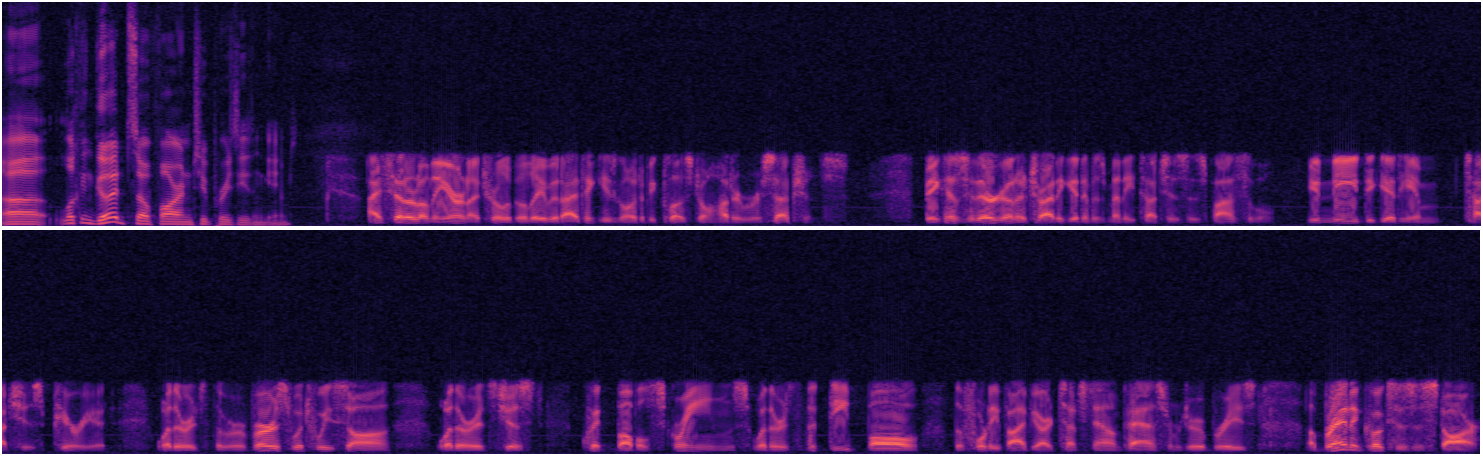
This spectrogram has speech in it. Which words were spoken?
Uh, looking good so far in two preseason games. I said it on the air, and I truly believe it. I think he's going to be close to 100 receptions because they're going to try to get him as many touches as possible. You need to get him touches, period. Whether it's the reverse, which we saw, whether it's just quick bubble screens, whether it's the deep ball, the 45 yard touchdown pass from Drew Brees. Uh, Brandin Cooks is a star.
